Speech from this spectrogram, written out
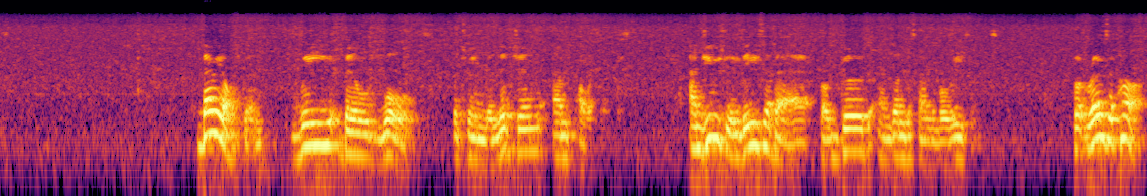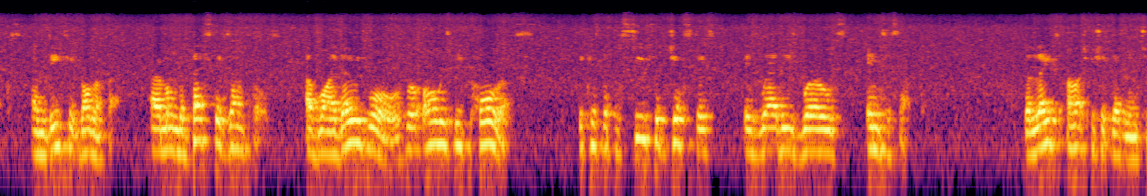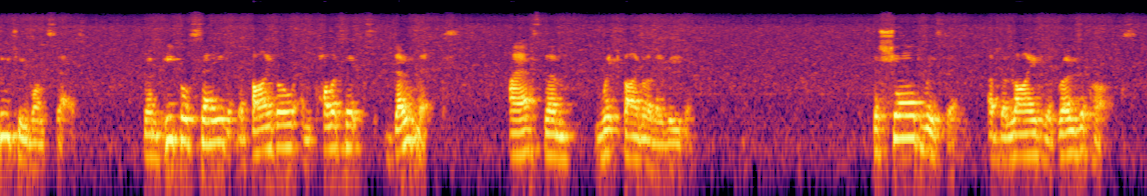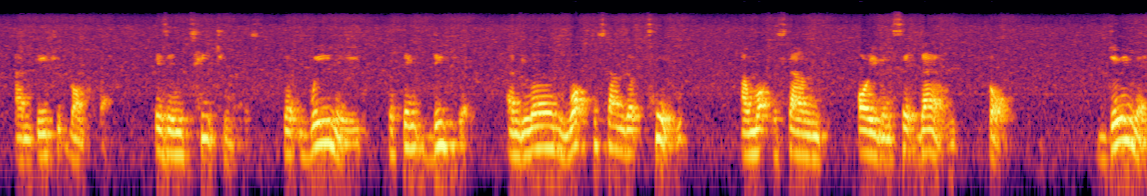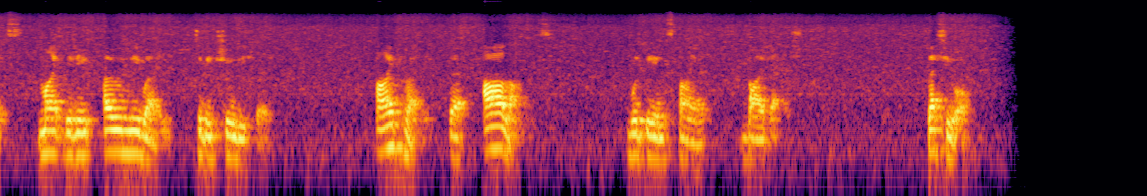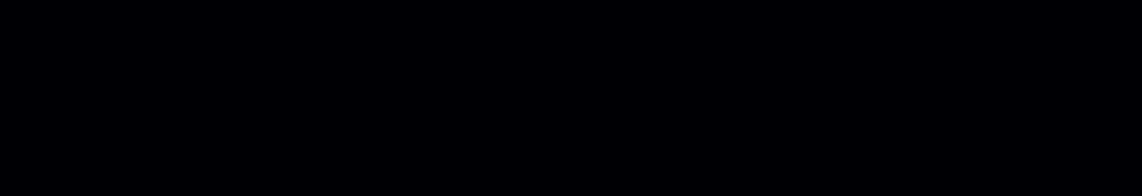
Very often, we build walls between religion and politics, and usually these are there for good and understandable reasons. But Rosa Parks and Dietrich Bonhoeffer are among the best examples of why those walls will always be porous, because the pursuit of justice is where these worlds intersect. The late Archbishop Desmond Tutu once said, when people say that the Bible and politics don't mix, I ask them, which Bible are they reading? The shared wisdom of the lives of Rosa Parks and Dietrich Bonhoeffer is in teaching us that we need to think deeply and learn what to stand up to and what to stand or even sit down for. Doing this might be the only way to be truly free. I pray that our lives would be inspired by theirs. Bless you all.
